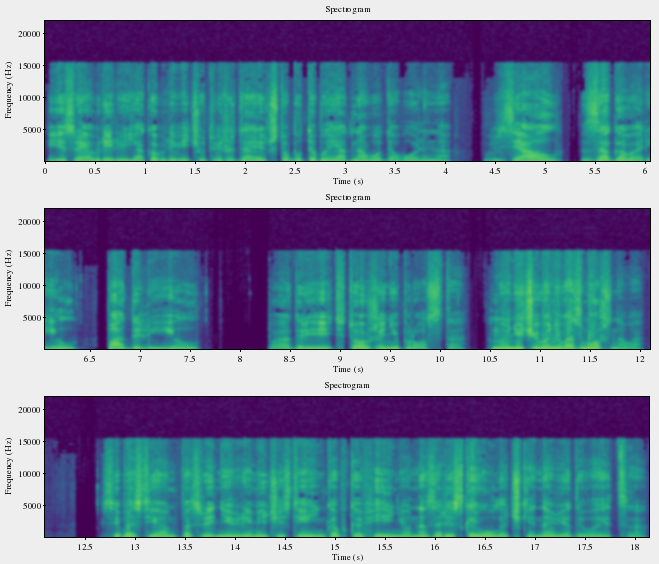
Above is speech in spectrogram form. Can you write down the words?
если Аврелий Яковлевич утверждает, что будто бы и одного довольно. Взял, заговорил, подлил. Подрить тоже непросто, но ничего невозможного. Себастьян в последнее время частенько в кофейню на Зарезской улочке наведывается.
